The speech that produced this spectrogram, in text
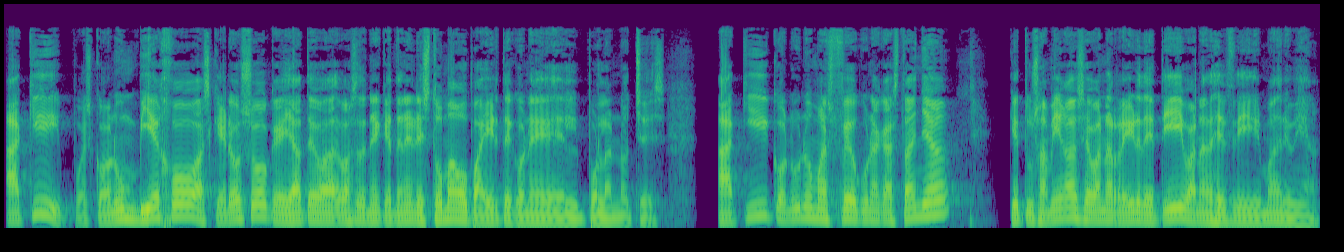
Aquí, pues con un viejo asqueroso que ya te va- vas a tener que tener estómago para irte con él por las noches. Aquí, con uno más feo que una castaña, que tus amigas se van a reír de ti y van a decir, madre mía.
